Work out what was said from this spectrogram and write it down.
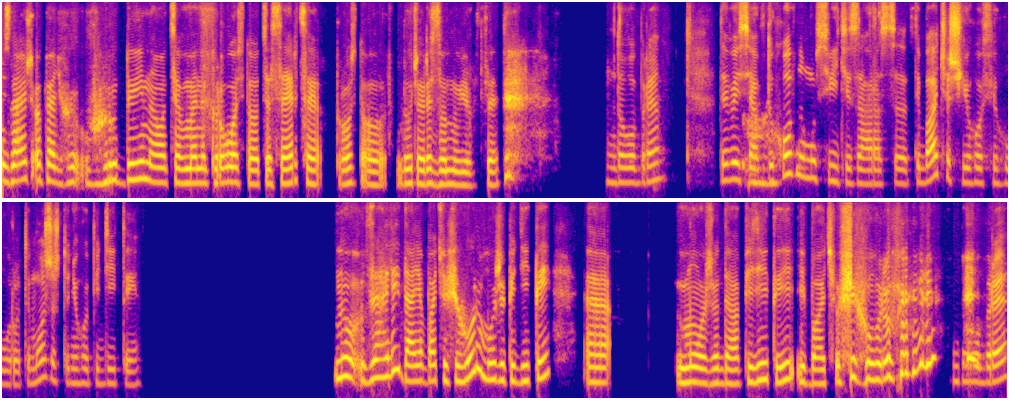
І знаєш, опять грудина, оце в мене просто оце серце просто дуже резонує в це. Добре. Дивися, в духовному світі зараз, е, ти бачиш його фігуру? Ти можеш до нього підійти? Ну, взагалі, да, я бачу фігуру, можу підійти. Е, можу, да, підійти і бачу фігуру. Добре.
